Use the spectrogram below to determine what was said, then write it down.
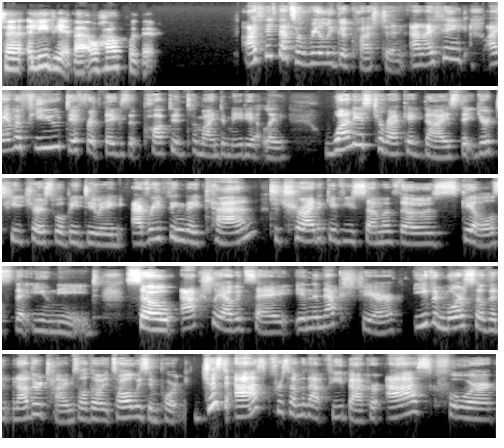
to alleviate that or help with it? I think that's a really good question. And I think I have a few different things that popped into mind immediately. One is to recognize that your teachers will be doing everything they can to try to give you some of those skills that you need. So, actually, I would say in the next year, even more so than other times, although it's always important, just ask for some of that feedback or ask for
